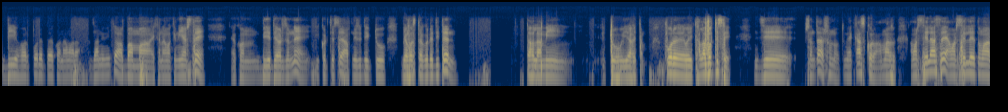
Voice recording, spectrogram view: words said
বিয়ে হওয়ার পরে তো এখন আমার জানেনই তো, আব্বা, আম্মা এখানে আমাকে নিয়ে আসছে। এখন বিয়ে দেওয়ার জন্য ই করতেছে। আপনি যদি একটু ব্যবস্থা করে দিতেন, তাহলে আমি একটু ইয়া হইতাম। পরে ওই খালা বলতেছে যে, শান্তা, শুনো, তুমি এক কাজ করো। আমার আমার ছেলে আছে, আমার ছেলে তোমার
